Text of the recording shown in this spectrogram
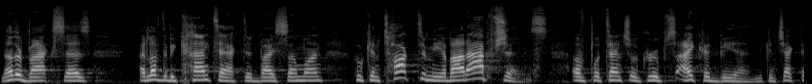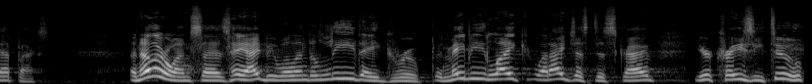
Another box says, I'd love to be contacted by someone who can talk to me about options of potential groups I could be in. You can check that box. Another one says, Hey, I'd be willing to lead a group. And maybe, like what I just described, you're crazy too,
